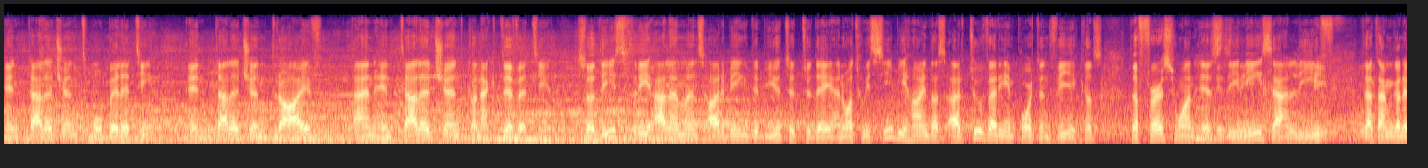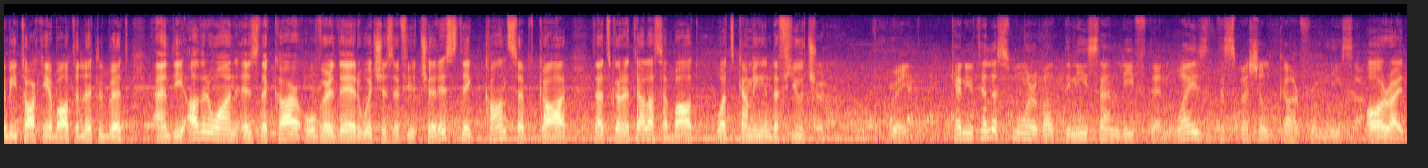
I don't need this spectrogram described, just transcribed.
Intelligent mobility, intelligent drive, and intelligent connectivity. So these three elements are being debuted today, and what we see behind us are two very important vehicles. The first one is, the, the, Nissan Leaf, Leaf, that I'm going to be talking about a little bit, and the other one is the car over there, which is a futuristic concept car that's going to tell us about what's coming in the future. Great. Can you tell us more about the Nissan Leaf then? Why is it a special car from Nissan? All right.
